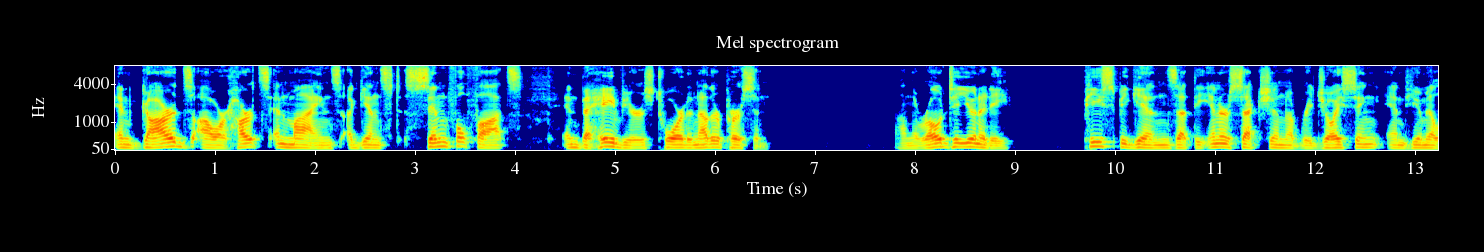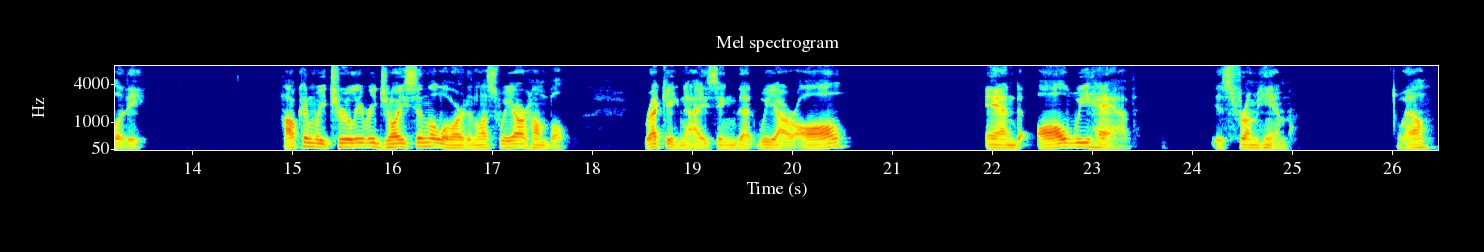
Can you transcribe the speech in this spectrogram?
and guards our hearts and minds against sinful thoughts and behaviors toward another person. On the road to unity, peace begins at the intersection of rejoicing and humility. How can we truly rejoice in the Lord unless we are humble, recognizing that we are all and all we have is from Him? Well,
